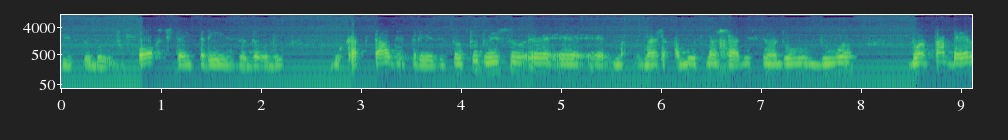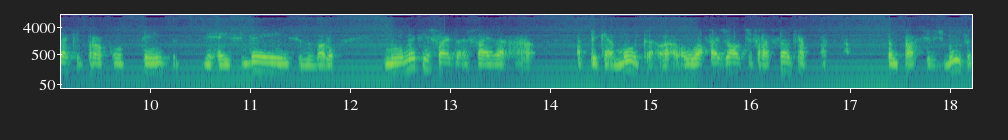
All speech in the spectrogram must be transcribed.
do, do porte da empresa, do, do, do, capital da empresa. Então, tudo isso é, é, é a multa majorada em cima de, uma, de uma tabela que PROCON tem de residência, do valor. No momento que a gente faz, faz a, a, aplica a multa, ou faz a auto-infração, que é a, a, passivo de multa,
